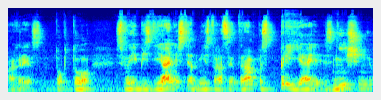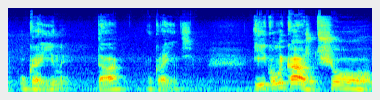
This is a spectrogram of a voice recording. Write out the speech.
агресора. Тобто своєю бездіяльністю адміністрація Трампа сприяє знищенню України та українців. І коли кажуть, що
